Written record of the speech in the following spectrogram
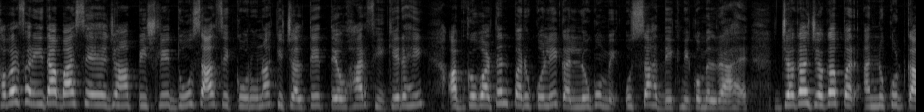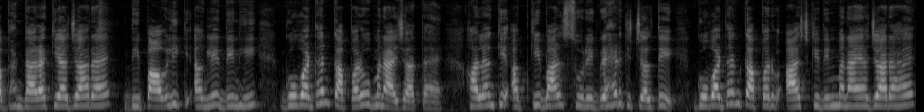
खबर फरीदाबाद से है, जहाँ पिछले दो साल से कोरोना के चलते त्योहार फीके रहे। अब गोवर्धन पर्व को लेकर लोगों में उत्साह देखने को मिल रहा है। जगह जगह पर अन्नकूट का भंडारा किया जा रहा है। दीपावली के अगले दिन ही गोवर्धन का पर्व मनाया जाता है। हालाँकि अब की बार सूर्य ग्रहण के चलते गोवर्धन का पर्व आज के दिन मनाया जा रहा है।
